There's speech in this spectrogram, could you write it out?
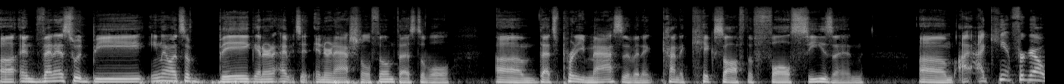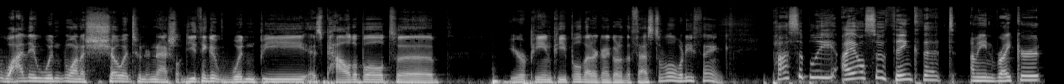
Uh, and Venice would be, you know, it's a big internet, it's an international film festival um, that's pretty massive, and it kind of kicks off the fall season. Um, I, I, can't figure out why they wouldn't want to show it to international. Do you think it wouldn't be as palatable to European people that are going to go to the festival? What do you think? Possibly. I also think that I mean Riker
